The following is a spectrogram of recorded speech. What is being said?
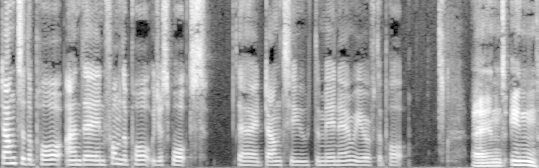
down to the port, and then from the port, we just walked uh, down to the main area of the port. And in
